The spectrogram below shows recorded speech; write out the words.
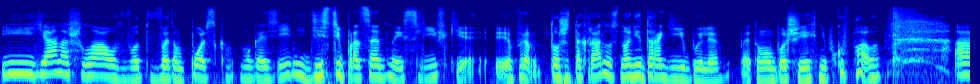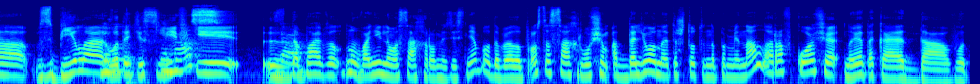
И я нашла вот в этом польском магазине 10% сливки. Я прям тоже так радовалась, но они дорогие были, поэтому больше я их не покупала. А, взбила ну, вот, эти сливки. Да. добавил, ну, ванильного сахара у меня здесь не было, добавила просто сахар. В общем, отдаленно это что-то напоминало раф кофе, но я такая, да, вот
